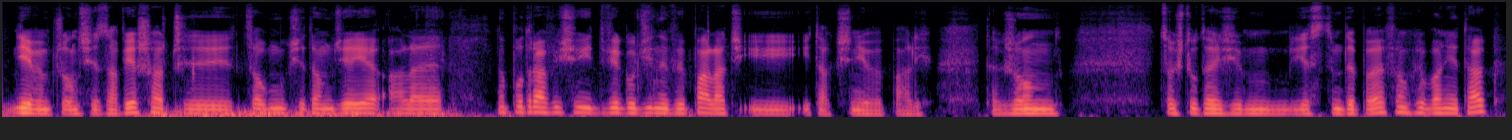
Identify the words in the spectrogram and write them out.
Nie wiem, czy on się zawiesza, czy co mu się tam dzieje, ale no potrafi się i dwie godziny wypalać i, i tak się nie wypali. Także on coś tutaj jest z tym DPF-em chyba nie tak.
